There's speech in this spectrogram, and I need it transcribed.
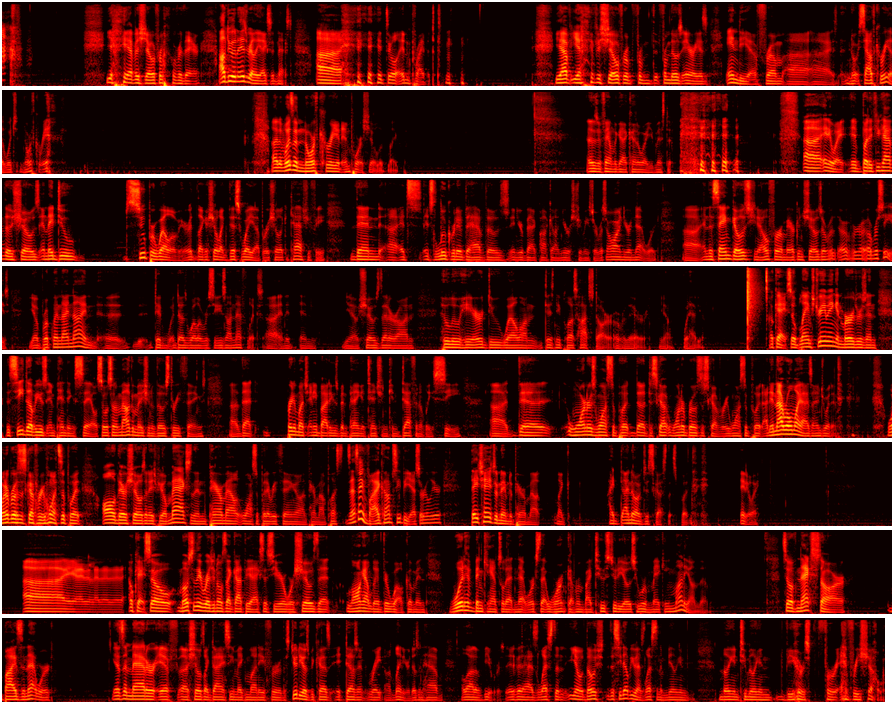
yeah, you have a show from over there. I'll do an Israeli exit next, uh, to, in private. you have you have a show from from from those areas, India, from uh, uh, North, South Korea, which North Korea. uh, what does a North Korean import show look like? That was a Family Guy cutaway. You missed it. uh, anyway, it, but if you have those shows and they do super well over here, like a show like This Way Up or a show like Catastrophe, then uh, it's it's lucrative to have those in your back pocket on your streaming service or on your network. Uh, and the same goes, you know, for American shows over over overseas. You know, Brooklyn Nine Nine uh, did does well overseas on Netflix, uh, and it, and you know shows that are on Hulu here do well on Disney Plus Hotstar over there, you know, what have you. Okay, so blame streaming and mergers and the CW's impending sale. So it's an amalgamation of those three things uh, that pretty much anybody who's been paying attention can definitely see. Uh, the Warner's wants to put the Disco- Warner Bros. Discovery wants to put. I did not roll my eyes. I enjoyed it. Warner Bros. Discovery wants to put all of their shows on HBO Max, and then Paramount wants to put everything on Paramount Plus. Did I say Viacom CBS earlier? They changed their name to Paramount. Like, I, I know I've discussed this, but anyway. Uh, okay, so most of the originals that got the access year were shows that long outlived their welcome and would have been canceled at networks that weren't governed by two studios who were making money on them. So if Nexstar buys the network, it doesn't matter if uh, shows like Dynasty make money for the studios because it doesn't rate on linear. It doesn't have a lot of viewers. If it has less than you know, those the CW has less than a million, million, two million viewers for every show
